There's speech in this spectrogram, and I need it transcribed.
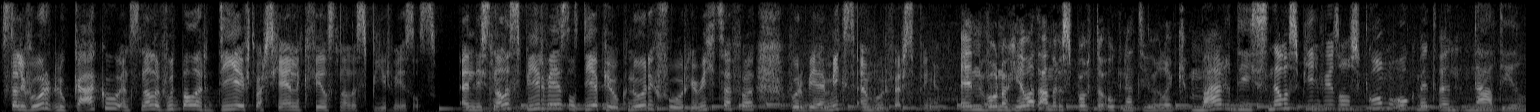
Stel je voor, Lukaku, een snelle voetballer, die heeft waarschijnlijk veel snelle spiervezels. En die snelle spiervezels die heb je ook nodig voor gewichtsheffen, voor BMX en voor verspringen. En voor nog heel wat andere sporten ook natuurlijk. Maar die snelle spiervezels komen ook met een nadeel.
